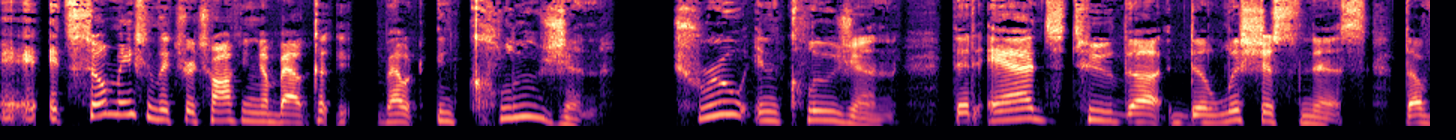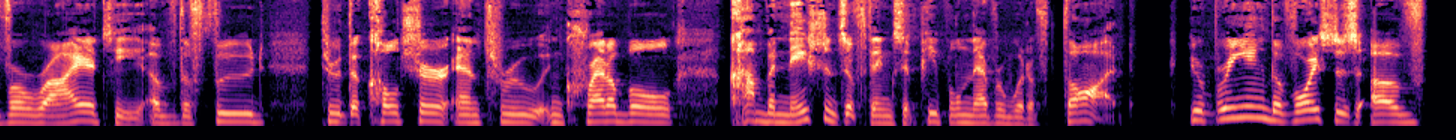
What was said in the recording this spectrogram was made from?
It's so amazing that you're talking about, about inclusion true inclusion that adds to the deliciousness, the variety of the food through the culture and through incredible combinations of things that people never would have thought. You're bringing the voices of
